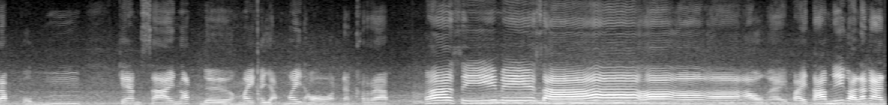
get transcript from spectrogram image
รับผม แก้มซ้ายน็อตเดิมไม่ขยับไม่ถอดนะครับ ภาษีเมษาเอาไง ไปตามนี้ก่อนแล้วกัน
